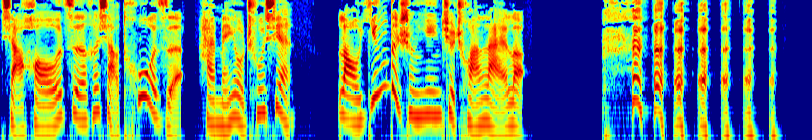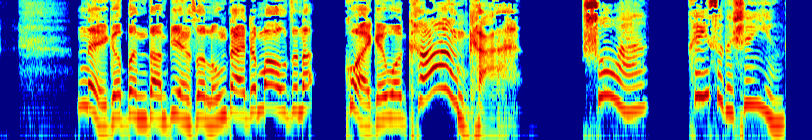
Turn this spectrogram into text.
小猴子和小兔子还没有出现，老鹰的声音却传来了：“哪个笨蛋变色龙戴着帽子呢？快给我看看！”说完，黑色的身影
